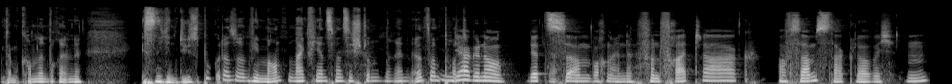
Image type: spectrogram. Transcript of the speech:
und am kommenden Wochenende ist nicht in Duisburg oder so irgendwie Mountainbike 24 Stunden Rennen? Irgendwo im Pott? Ja, genau. Jetzt ja. am Wochenende. Von Freitag auf Samstag, glaube ich. Hm?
